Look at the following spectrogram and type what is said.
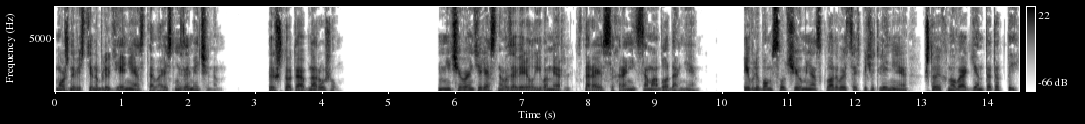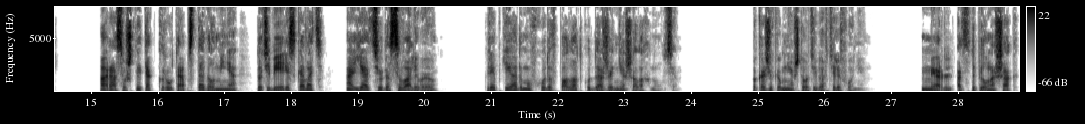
Можно вести наблюдение, оставаясь незамеченным. Ты что-то обнаружил?» «Ничего интересного», — заверил его Мерль, стараясь сохранить самообладание. «И в любом случае у меня складывается впечатление, что их новый агент — это ты. А раз уж ты так круто обставил меня, то тебе и рисковать, а я отсюда сваливаю». Крепкий Адам у входа в палатку даже не шелохнулся. «Покажи-ка мне, что у тебя в телефоне». Мерль отступил на шаг,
